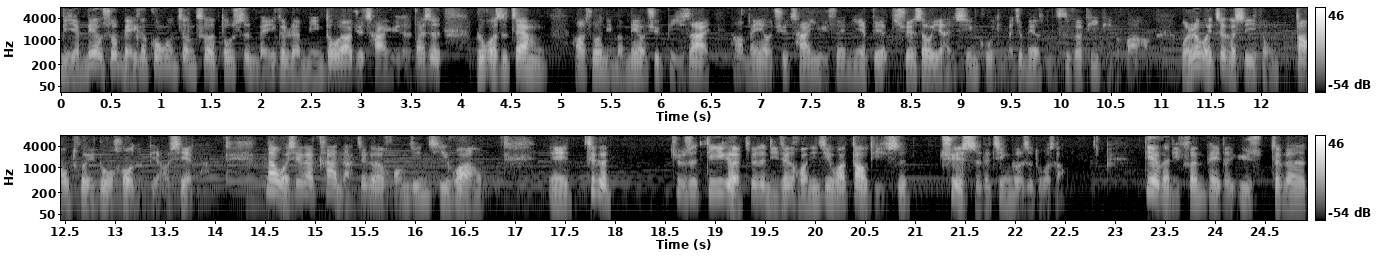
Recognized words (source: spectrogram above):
也没有说每一个公共政策都是每一个人民都要去参与的。但是如果是这样，啊，说你们没有去比赛，啊，没有去参与，所以你也别选手也很辛苦，你们就没有什么资格批评的话，哈，我认为这个是一种倒退落后的表现啊。那我现在看呐，这个黄金计划，诶，这个就是第一个，就是你这个黄金计划到底是确实的金额是多少？第二个，你分配的预这个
